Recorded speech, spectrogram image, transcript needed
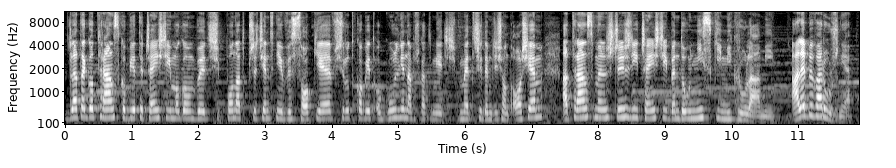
Dlatego trans kobiety częściej mogą być ponadprzeciętnie wysokie, wśród kobiet ogólnie na przykład mieć 1,78 m, a trans mężczyźni częściej będą niskimi królami. Ale bywa różnie.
